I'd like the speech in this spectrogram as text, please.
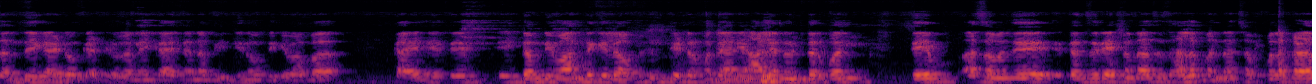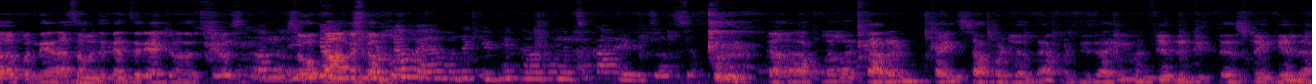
संदेह काय डोक्यात ठेवलं नाही काय त्यांना भीती नव्हती की बाबा काय हे ते एकदम निवांत गेले ऑपरेशन थिएटरमध्ये आणि आल्यानंतर पण ते असं म्हणजे त्यांचं रिॲक्शन असं झालं पण अच्छा मला कळालं पण नाही असं म्हणजे त्यांचं रिॲक्शन होतं. सो इतक्या काम? त्याला आपल्याला कारण काहीच सापडलेलं नाही. आपण तिचा इव्हन जेनेटिक टेस्टही केल्या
